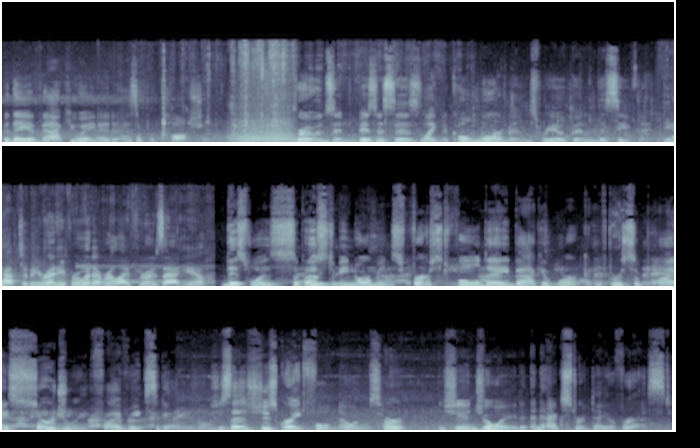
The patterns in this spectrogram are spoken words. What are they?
but they evacuated as a precaution. Roads and businesses like Nicole Norman's reopened this evening. You have to be ready for whatever life throws at you. This was supposed to be Norman's first full day back at work after a surprise surgery five weeks ago. She says she's grateful no one was hurt and she enjoyed an extra day of rest.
